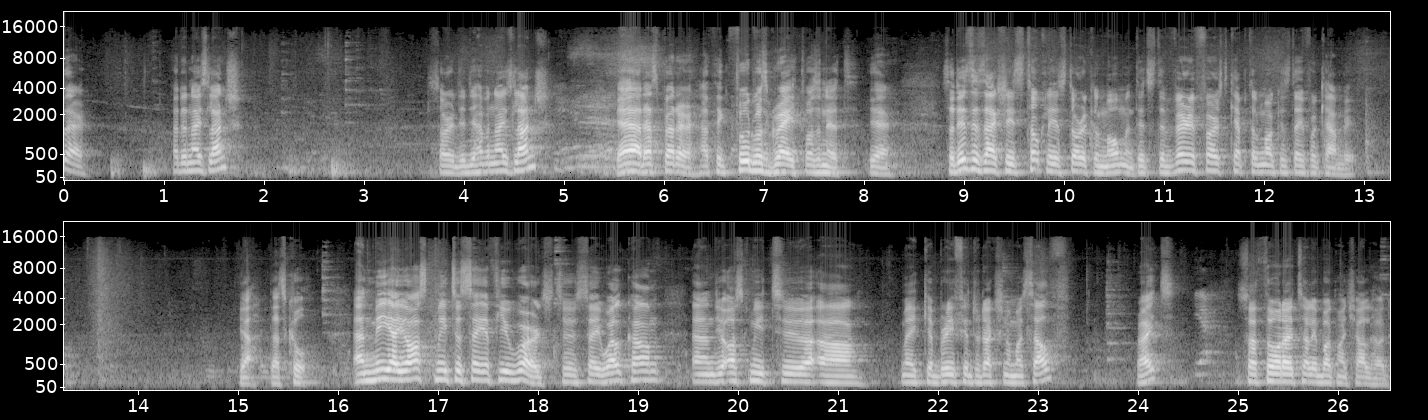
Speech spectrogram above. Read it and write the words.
there. Had a nice lunch? Sorry, did you have a nice lunch? Yeah, that's better. I think food was great, wasn't it? Yeah. So this is actually, it's totally historical moment. It's the very first Capital Markets Day for Kambi. Yeah, that's cool. And Mia, you asked me to say a few words, to say welcome, and you asked me to uh, make a brief introduction of myself, right? Yeah. So I thought I'd tell you about my childhood.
